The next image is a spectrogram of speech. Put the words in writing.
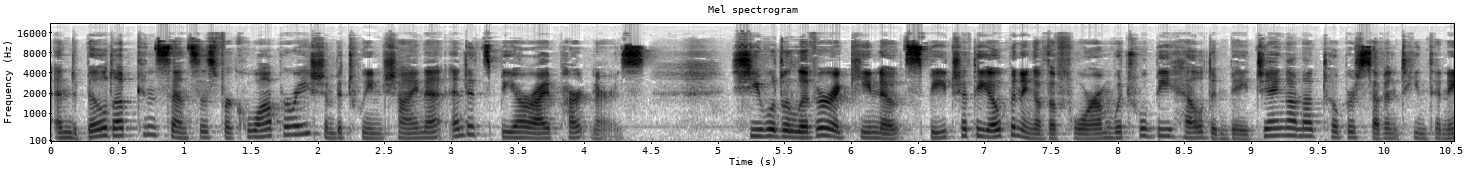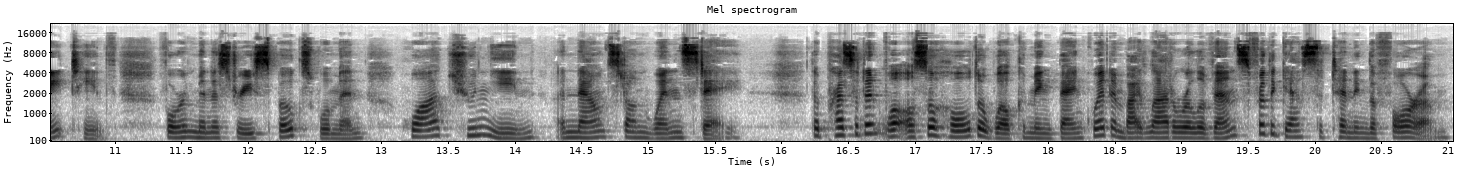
and build up consensus for cooperation between China and its BRI partners. Xi will deliver a keynote speech at the opening of the forum, which will be held in Beijing on October 17th and 18th, Foreign Ministry spokeswoman Hua Chunying announced on Wednesday. The president will also hold a welcoming banquet and bilateral events for the guests attending the forum.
